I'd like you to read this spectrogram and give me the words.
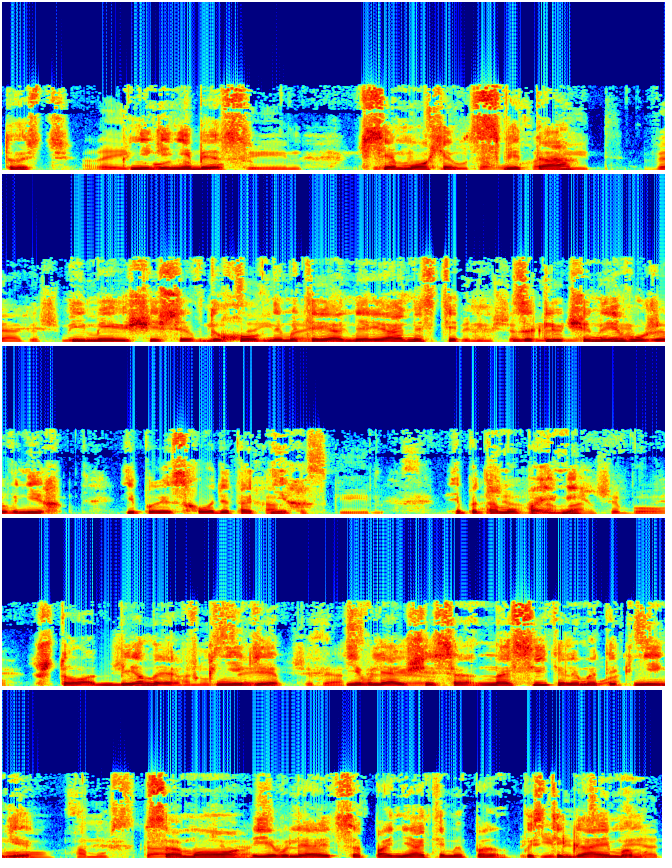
то есть книги небес, все мохин, цвета, имеющиеся в духовной материальной реальности, заключены уже в них и происходят от них. И потому пойми, что белое в книге, являющееся носителем этой книги, само является понятием и постигаемым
